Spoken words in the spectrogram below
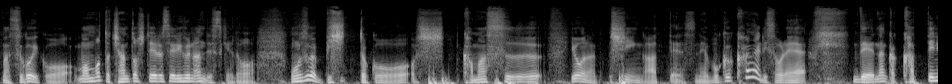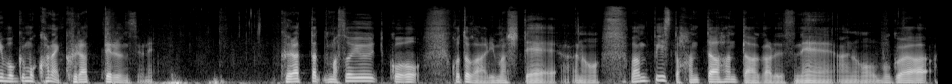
まあ、すごいこう、まあ、もっとちゃんとしているセリフなんですけど、ものすごいビシッとこう、かますようなシーンがあってですね、僕かなりそれで、なんか勝手に僕もかなり食らってるんですよね。食らった、まあそういう、こう、ことがありまして、あの、ワンピースとハンターハンターからですね、あの、僕は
